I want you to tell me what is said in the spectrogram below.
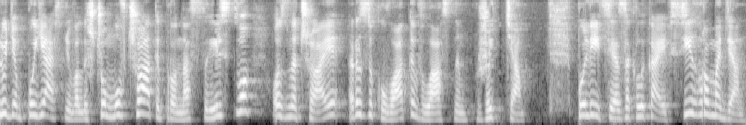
Людям пояснювали, що мовчати про насильство означає ризикувати власним життям. Поліція закликає всіх громадян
